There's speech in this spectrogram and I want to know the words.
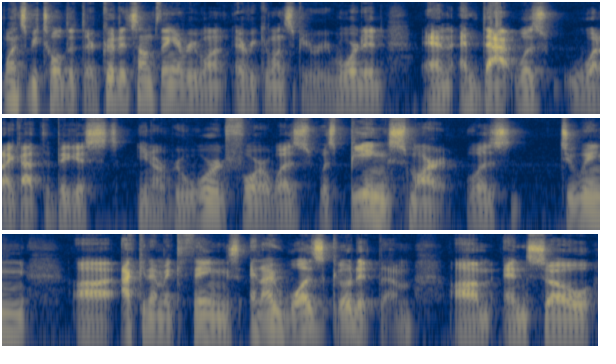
wants to be told that they're good at something everyone every kid wants to be rewarded. And and that was what I got the biggest you know reward for was was being smart was doing uh, academic things. And I was good at them. Um and so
